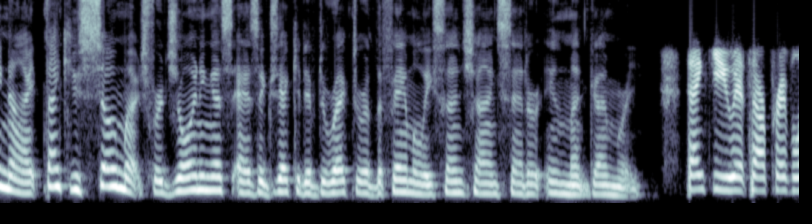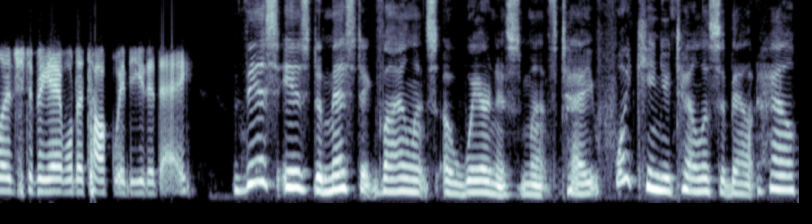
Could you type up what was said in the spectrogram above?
Tay Knight, thank you so much for joining us as Executive Director of the Family Sunshine Center in Montgomery. Thank you. It's our privilege to be able to talk with you today. This is Domestic Violence Awareness Month, Tay. What can you tell us about how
